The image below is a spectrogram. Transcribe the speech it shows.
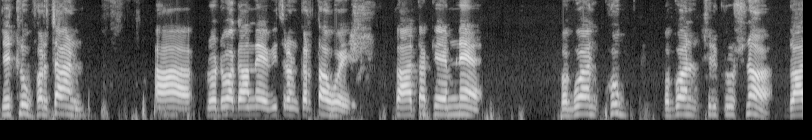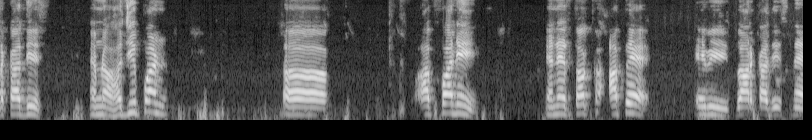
જેટલું ફરસાણ આ લોઢવા ગામે વિતરણ કરતા હોય તો આ તકે એમને ભગવાન ખૂબ ભગવાન શ્રી કૃષ્ણ દ્વારકાધીશ એમને હજી પણ આપવાની એને તક આપે એવી દ્વારકાધીશને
